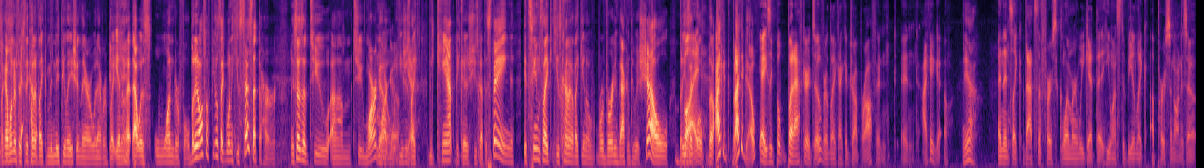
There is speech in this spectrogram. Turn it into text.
like I wonder if there's any kind of like manipulation there or whatever. But you know, that, that was wonderful. But it also feels like when he says that to her, when he says it to um to Margot, Margot, he's just yeah. like, we can't because she's got this thing. It seems like he's kind of like you know reverting back into his shell, but he's like, well, but I could, but I could go, Yeah, he's like, "But but after it's over, like I could drop her off and and I could go." yeah. And it's like that's the first glimmer we get that he wants to be like a person on his own.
